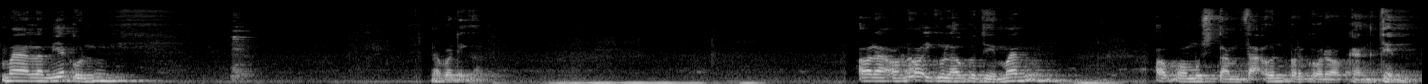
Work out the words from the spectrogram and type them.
malam yakun. Napa nih Ora ono iku lau kudeman Apa mustam taun perkara kang den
